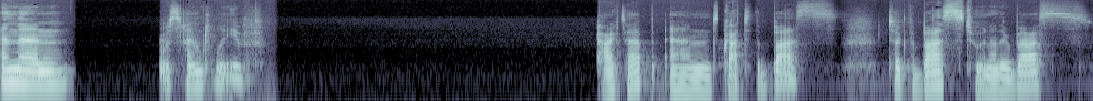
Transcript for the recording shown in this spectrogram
And then it was time to leave. Packed up and got to the bus, took the bus to another bus,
